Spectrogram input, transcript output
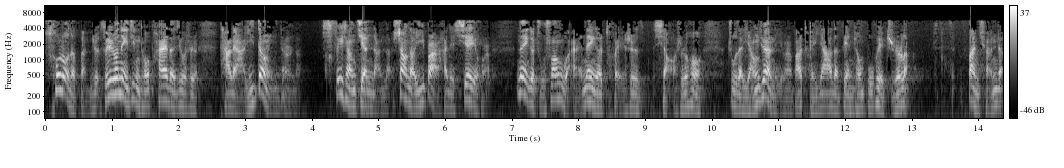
粗陋的本质，所以说那镜头拍的就是他俩一蹬一蹬的，非常艰难的，上到一半还得歇一会儿。那个拄双拐，那个腿是小时候住在羊圈里边，把腿压的变成不会直了。半蜷着，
